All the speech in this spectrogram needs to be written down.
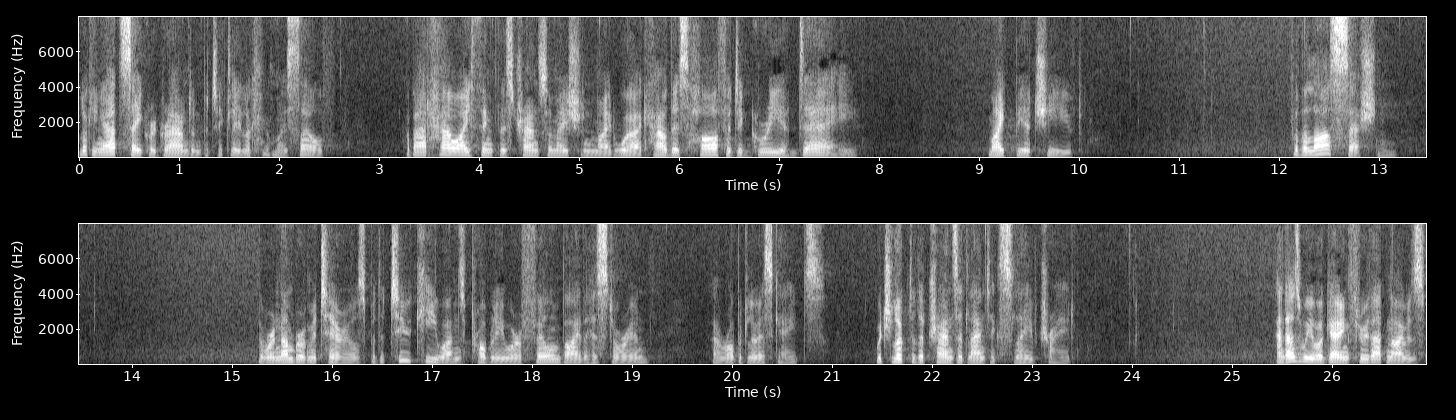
looking at sacred ground and particularly looking at myself, about how I think this transformation might work, how this half a degree a day might be achieved. For the last session, there were a number of materials, but the two key ones probably were a film by the historian uh, Robert Louis Gates, which looked at the transatlantic slave trade. And as we were going through that, and I was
